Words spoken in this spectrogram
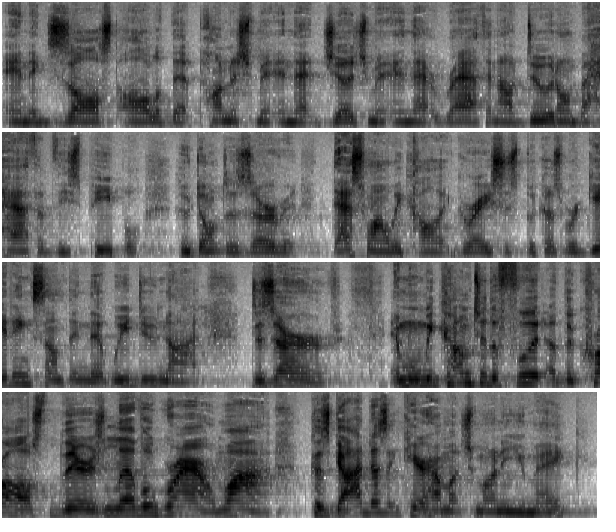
and exhaust all of that punishment and that judgment and that wrath. And I'll do it on behalf of these people who don't deserve it. That's why we call it grace, is because we're getting something that we do not deserve. And when we come to the foot of the cross, there's level ground. Why? Because God doesn't care how much money you make.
